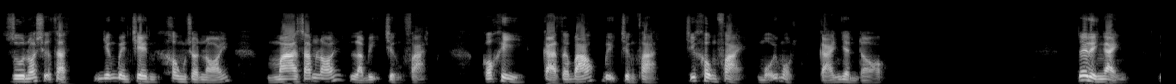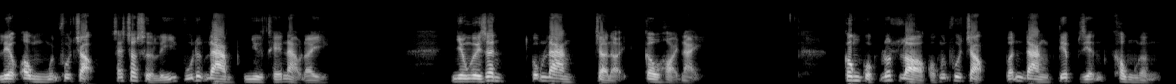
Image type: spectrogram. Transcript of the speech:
dù nói sự thật nhưng bên trên không cho nói mà dám nói là bị trừng phạt. Có khi cả tờ báo bị trừng phạt chứ không phải mỗi một cá nhân đó. Đây là hình ảnh liệu ông Nguyễn Phú Trọng sẽ cho xử lý Vũ Đức Đam như thế nào đây? Nhiều người dân cũng đang chờ đợi câu hỏi này. Công cuộc đốt lò của Nguyễn Phú Trọng vẫn đang tiếp diễn không ngừng.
